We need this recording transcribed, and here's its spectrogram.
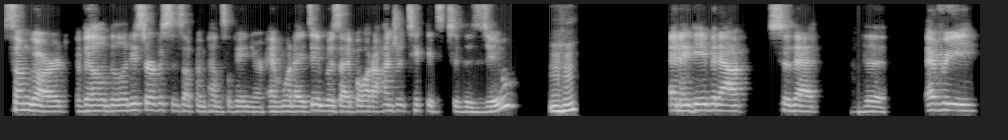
SunGard Availability Services up in Pennsylvania. And what I did was I bought 100 tickets to the zoo Mhm. and I gave it out so that the every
